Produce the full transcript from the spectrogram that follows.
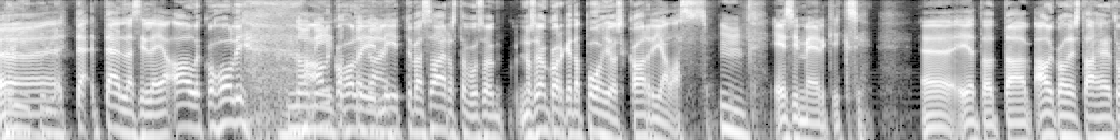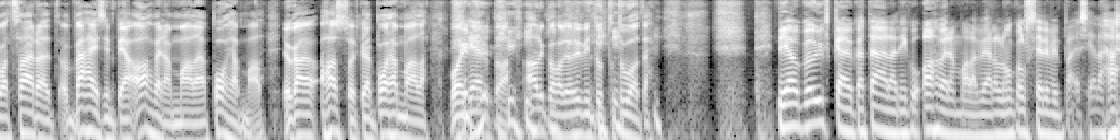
Öö, tä- tällaisille. Ja alkoholi, No niin, alkoholiin liittyvä sairastavuus on, no se on korkeata Pohjois-Karjalassa Mm. esimerkiksi. Öö, ja tota, alkoholista aiheutuvat sairaudet on vähäisimpiä Ahvenanmaalla ja Pohjanmaalla, joka on hassu, että kyllä Pohjanmaalla voi kertoa. Alkoholi on hyvin tuttu tuote. Niin onko yksikään, joka täällä niin kuin Ahvenanmaalla vierailu, onko ollut selvinpäin siellä?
